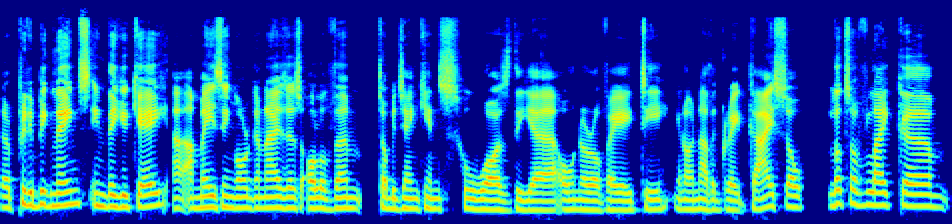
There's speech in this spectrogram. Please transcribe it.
they're pretty big names in the UK, uh, amazing organizers, all of them. Toby Jenkins, who was the uh, owner of AAT, you know, another great guy. So lots of like um,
